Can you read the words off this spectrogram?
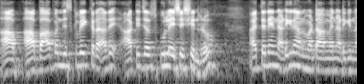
ఆ ఆ బాబుని తీసుకుపోయి ఇక్కడ అదే ఆర్టిజం స్కూల్ వేసేసిండ్రు. అయితే నేను అడిగిన అనమాట ఆమెను అడిగిన.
